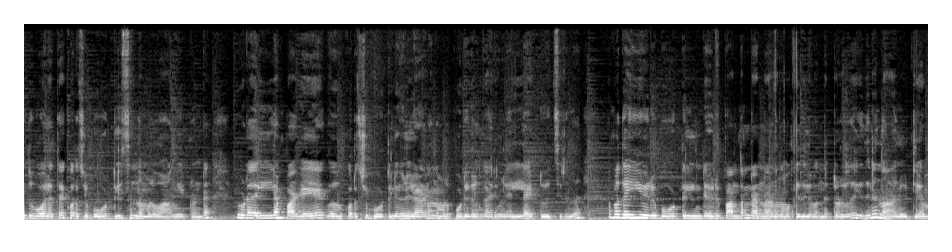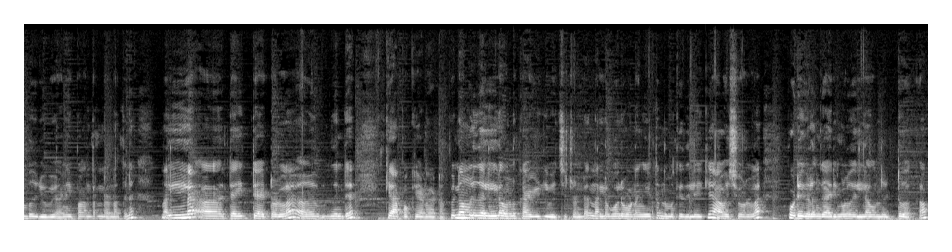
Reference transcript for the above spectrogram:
ഇതുപോലത്തെ കുറച്ച് ബോട്ടിൽസും നമ്മൾ വാങ്ങിയിട്ടുണ്ട്. ഇവിടെ എല്ലാം പഴയ കുറച്ച് ബോട്ടിലുകളിലാണ് നമ്മൾ പൊടികളും കാര്യങ്ങളും എല്ലാം ഇട്ട് വെച്ചിരുന്നത്. അപ്പോൾ അത് ഈ ഒരു ബോട്ടിലിന്റെ ഒരു പന്ത്രണ്ട് എണ്ണമാണ് നമുക്കിതിൽ വന്നിട്ടുള്ളത്. ഇതിന് നാനൂറ്റി അമ്പത് രൂപയാണ് ഈ പന്ത്രണ്ട് എണ്ണത്തിന് നല്ല ടൈറ്റ് ആയിട്ടുള്ള ഇതിന്റെ ക്യാപ്പൊക്കെയാണ് കേട്ടോ. പിന്നെ നമ്മളിതെല്ലാം ഒന്ന് കഴുകി വെച്ചിട്ടുണ്ട്. നല്ലപോലെ ഉണങ്ങിയിട്ട് നമുക്കിതിലേക്ക് ആവശ്യമുള്ള പൊടികളും കാര്യങ്ങളും എല്ലാം ഒന്ന് ഇട്ട് വെക്കാം.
